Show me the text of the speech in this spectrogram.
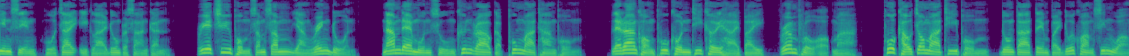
ยินเสียงหัวใจอีกหลายดวงประสานกัน เรียกชื่อผมซ้ำๆอย่างเร่งด่วน น้ำแดงหมุนสูงขึ้นราวกับพุ่งมาทางผม และร่างของผู้คนที่เคยหายไปเริ่มโผล่ออกมา พวกเขาจ้องมาที่ผม ดวงตาเต็มไปด้วยความสิ้นหวัง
